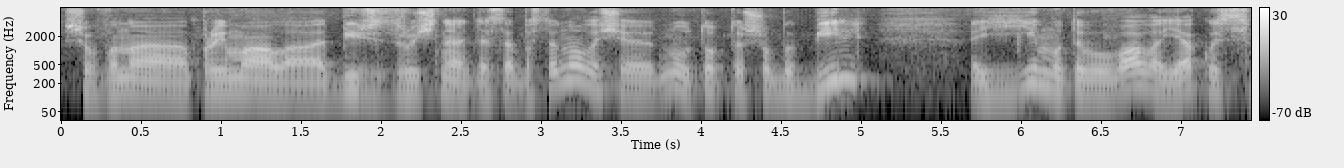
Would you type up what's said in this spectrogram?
щоб вона приймала більш зручне для себе становище. Ну, тобто, щоб біль її мотивувала якось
